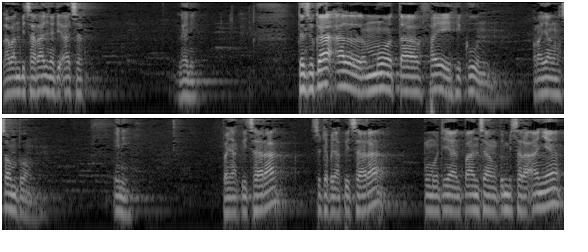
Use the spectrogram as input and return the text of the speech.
lawan bicaranya diajak nah ini. Dan juga al mutafaihikun orang yang sombong. Ini. Banyak bicara sudah banyak bicara kemudian panjang pembicaraannya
